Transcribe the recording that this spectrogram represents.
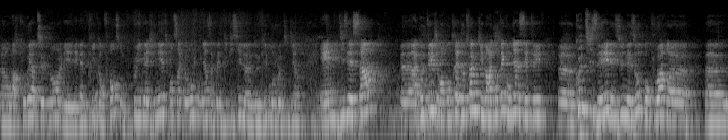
on va retrouver absolument les, mêmes prix qu'en France. Donc vous pouvez imaginer 35 euros combien ça peut être difficile de vivre au quotidien. Et elle me disait ça euh, à côté, je rencontrais d'autres femmes qui me racontaient combien elles s'étaient euh, cotisées les unes les autres pour pouvoir euh,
